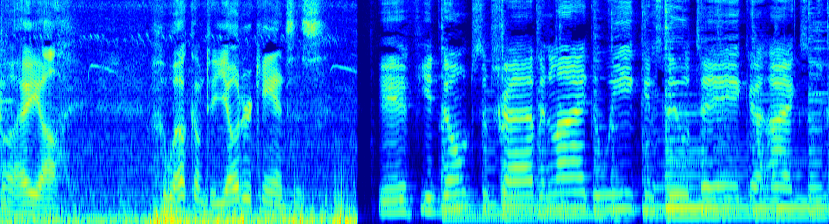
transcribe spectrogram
Well, hey y'all. Welcome to Yoder, Kansas. If you don't subscribe and like, we can still take a hike. Subscribe and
